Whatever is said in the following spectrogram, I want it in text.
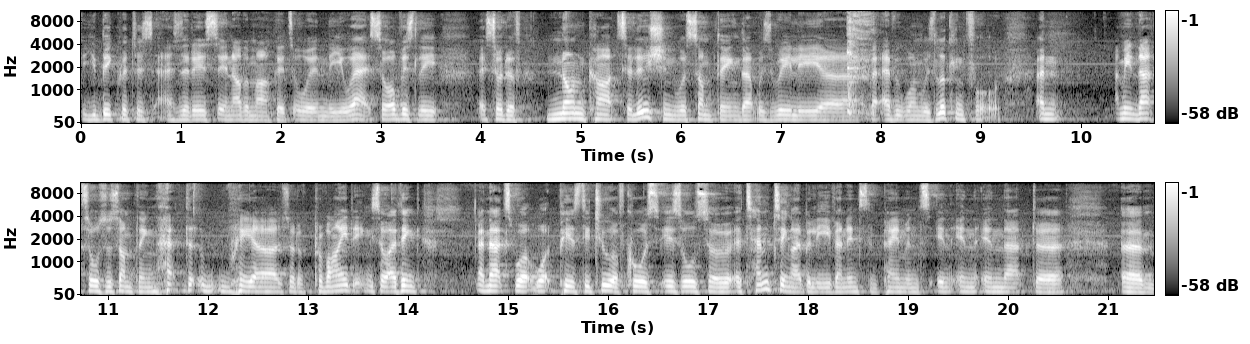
ubiquitous as it is in other markets or in the US. So obviously a sort of non-cart solution was something that was really uh, that everyone was looking for. And I mean, that's also something that we are sort of providing. So I think, and that's what, what PSD2, of course, is also attempting, I believe, and instant payments in, in, in that, uh, um,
